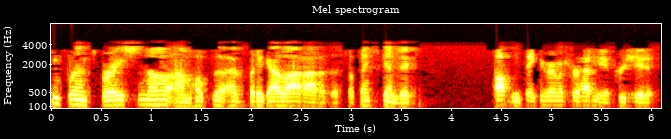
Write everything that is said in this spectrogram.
Super inspirational. I'm um, everybody got a lot out of this. So thanks again, Jason. Awesome. Thank you very much for having me. Appreciate it.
